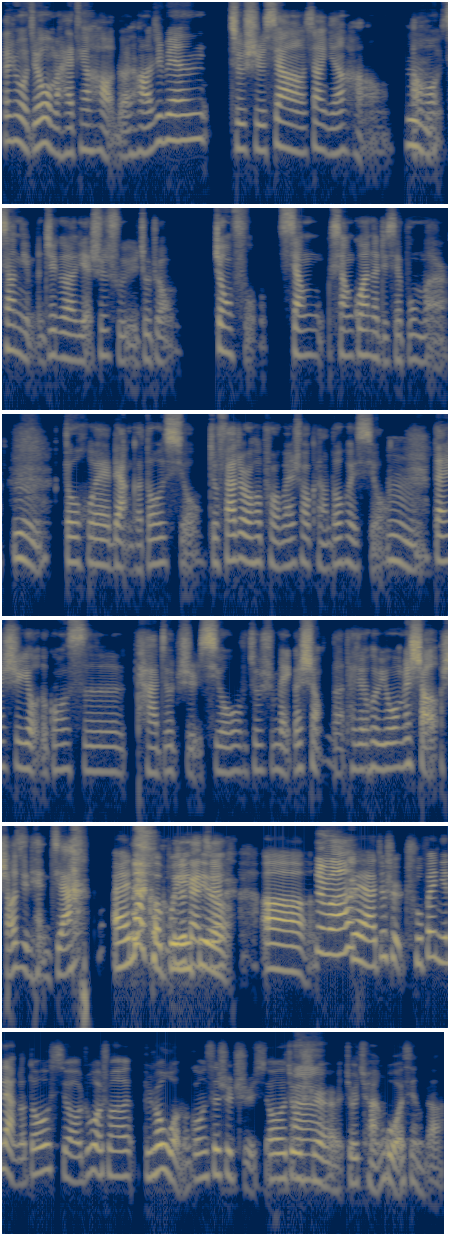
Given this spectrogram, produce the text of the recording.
但是我觉得我们还挺好的，好像这边就是像像银行，然后嗯像你们这个也是属于这种政府相相关的这些部门儿，嗯都会两个都休，就 federal 和 provincial 可能都会休，嗯。但是有的公司它就只休，就是每个省的，它就会比我们少少几天假，哎，那可 不一定，啊，对吗？对啊，就是除非你两个都休。如果说，比如说我们公司是只休，就嗯，是就是全国性的，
